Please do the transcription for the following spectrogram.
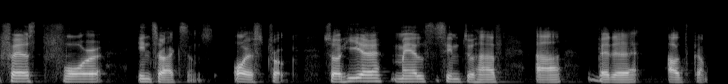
first four interactions or stroke. So here, males seem to have a better outcome.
